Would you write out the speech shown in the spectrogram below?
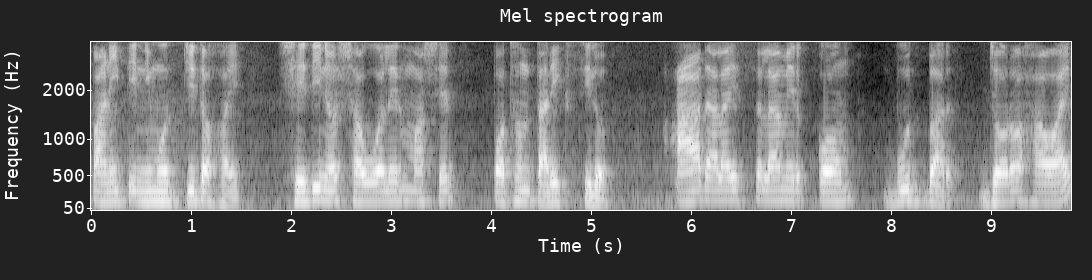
পানিতে নিমজ্জিত হয়। সেদিনও শাওয়ালের মাসের প্রথম তারিখ ছিল। আদ আলাইসাল্লামের কম বুধবার জড়ো হাওয়ায়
